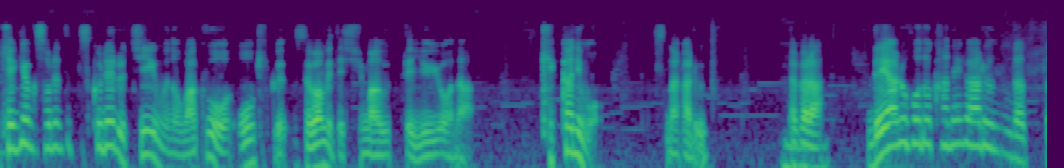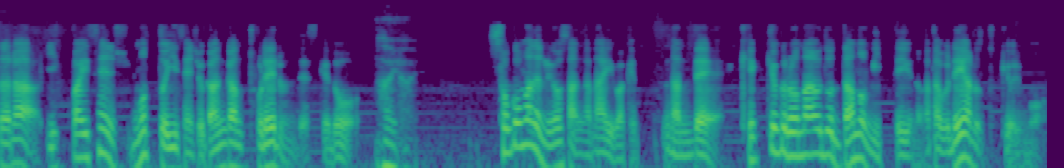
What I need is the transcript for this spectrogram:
結局それで作れるチームの枠を大きく狭めてしまうっていうような結果にもつながる。だから、レアルほど金があるんだったら、いっぱい選手、もっといい選手をガンガン取れるんですけど、はいはい。そこまでの予算がないわけなんで、結局ロナウド頼みっていうのが多分レアルの時よりも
